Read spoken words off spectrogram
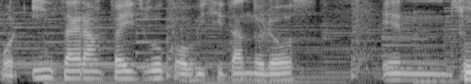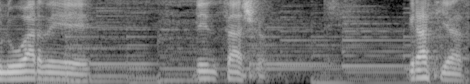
por Instagram, Facebook o visitándolos en su lugar de, de ensayo. Gracias,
